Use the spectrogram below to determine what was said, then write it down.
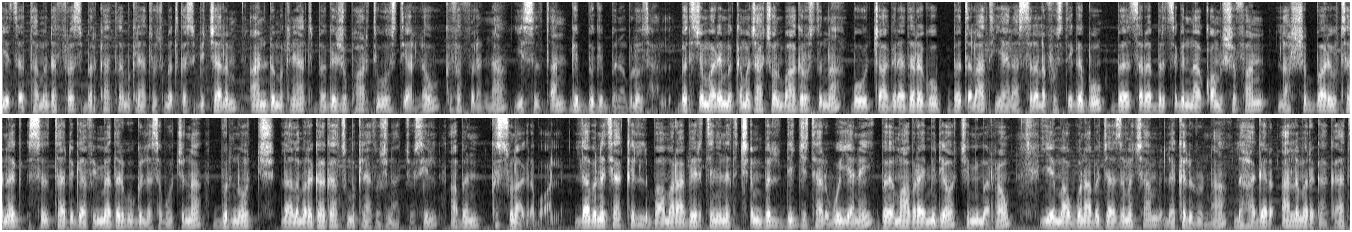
የጸጥታ መደፍረስ በርካታ ምክንያቶች መጥቀስ ቢቻልም አንዱ ምክንያት በገዢው ፓርቲ ውስጥ ያለው ክፍፍልና የስልጣን ግብግብ ነው ብሎታል። በተጨማሪም መቀመጫቸውን በሀገር ውስጥና በውጭ ሀገር ያደረጉ በጠላት የኃይል አስተላለፍ ውስጥ የገቡ በጸረ ብልጽግና አቋም ሽፋን ለአሸባሪው ተነግ ስልታ ድጋፍ የሚያደርጉ ግለሰቦችና ቡድኖች ላለመረጋጋቱ ምክንያቶች ናቸው ሲል አብን ክሱን አቅርበዋል። ለአብነት ያክል በአማራ ብሔርተኝነት ጭንብል ዲጂታል ወያኔ በማህበራዊ ሚዲያዎች የሚመራው የማወናበጃ ዘመቻም ለክልሉና ለሀገር አለመረጋጋት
